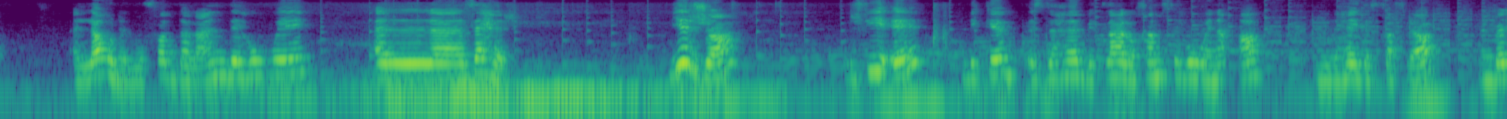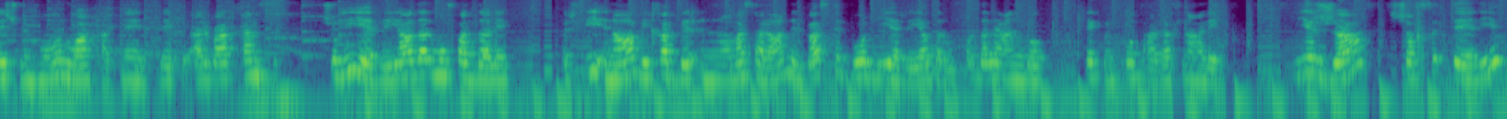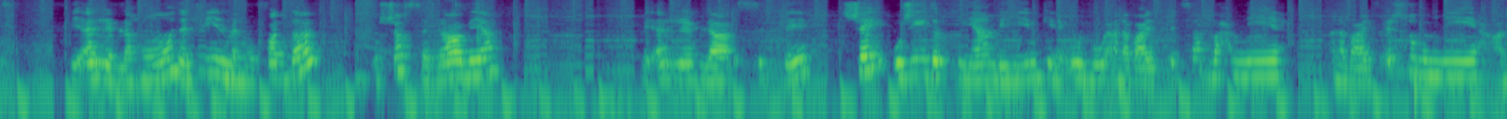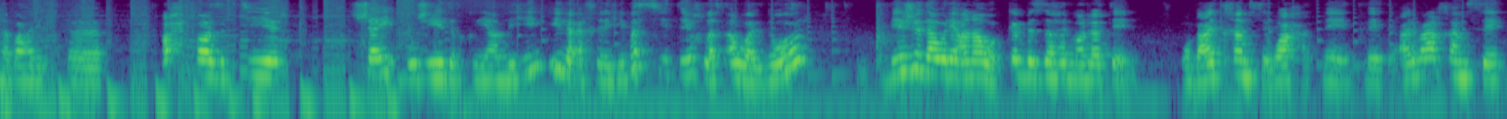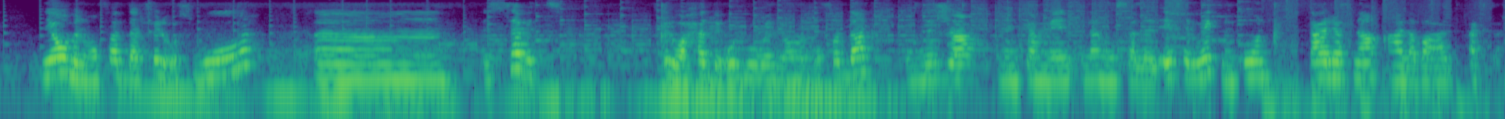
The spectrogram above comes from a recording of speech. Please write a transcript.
اللون المفضل عندي هو الزهر. بيرجع رفيقي بكب الزهر بيطلع له خمسة هو نقى هيدي الصفرة. بنبلش من هون واحد اثنين ثلاثة أربعة خمسة. شو هي الرياضة المفضلة؟ رفيقنا بيخبر إنه مثلا الباسكت بول هي الرياضة المفضلة عنده. هيك بنكون تعرفنا عليه. بيرجع الشخص الثالث بيقرب لهون الفيلم المفضل. والشخص الرابع بقرب للستة شيء أجيد القيام به يمكن يقول هو أنا بعرف أتسبح منيح أنا بعرف أرسم منيح أنا بعرف آه، أحفظ كتير. شيء أجيد القيام به إلى آخره. بس يخلص أول دور بيجي دوري أنا وبكب الزهر مرة تانية وبعد خمسة واحد اثنين ثلاثة أربعة خمسة. اليوم المفضل في الأسبوع السبت. كل واحد بيقول هو اليوم المفضل وبنرجع بنكمل لنوصل للآخر. وهيك بنكون تعرفنا على بعض أكثر.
